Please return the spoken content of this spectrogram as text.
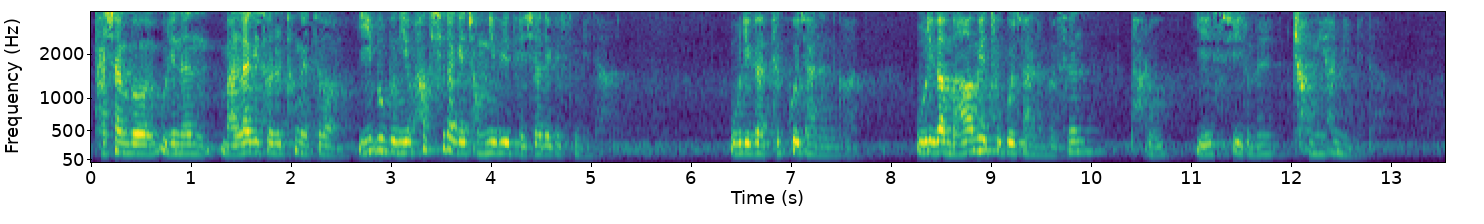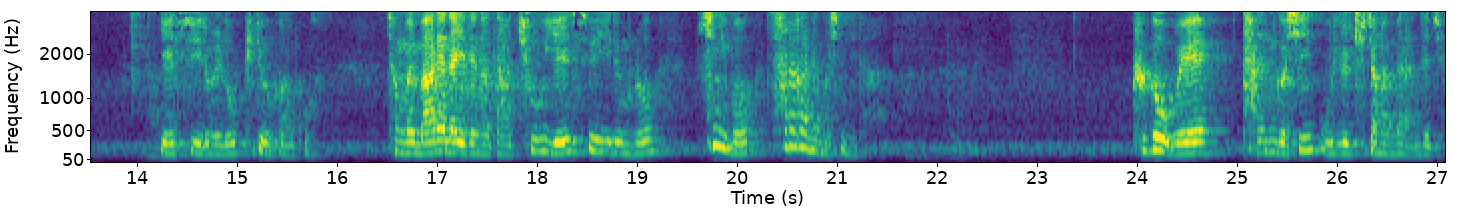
다시 한번 우리는 말라기서를 통해서 이 부분이 확실하게 정립이 되셔야 되겠습니다. 우리가 듣고자 하는 것, 우리가 마음에 두고자 하는 것은 바로 예수 이름을 경외함입니다. 예수 이름을 높이려고 하고 정말 말에나 이래나 다 주 예수의 이름으로 힘입어 살아가는 것입니다. 그거 외에 다른 것이 우리를 주장하면 안 되죠.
